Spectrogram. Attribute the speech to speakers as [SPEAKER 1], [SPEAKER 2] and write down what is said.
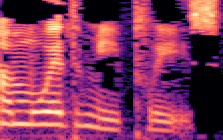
[SPEAKER 1] Come with me, please.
